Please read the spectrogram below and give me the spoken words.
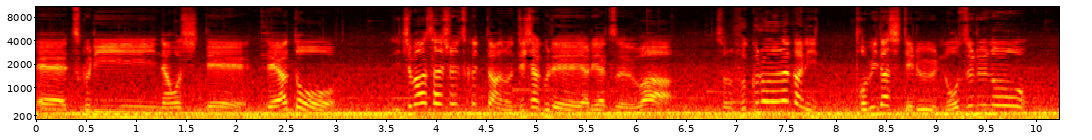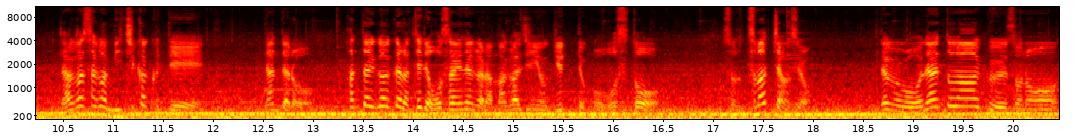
えー、作り直して。であと一番最初に作ったあの磁石でやるやつはその袋の中に飛び出してるノズルの長さが短くてなんだろう反対側から手で押さえながらマガジンをギュッとこう押すとその詰まっちゃうんですよ。だからこうなんとなくその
